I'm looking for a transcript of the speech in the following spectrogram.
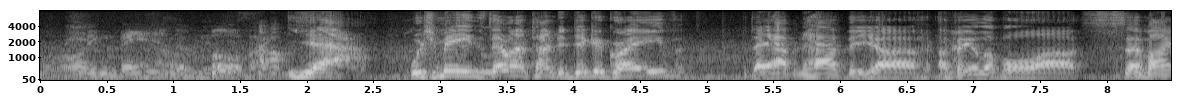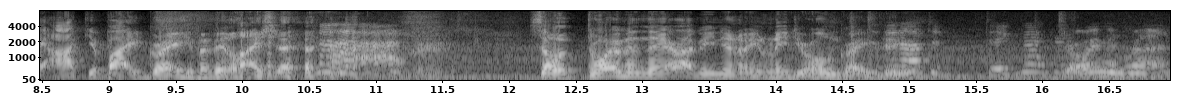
marauding band of Moabites. Yeah. Which means they don't have time to dig a grave, but they happen to have the uh, available uh, semi occupied grave of Elisha. so throw him in there. I mean, you know, you don't need your own grave, Did do they you? not have to dig that grave? Throw him and run.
